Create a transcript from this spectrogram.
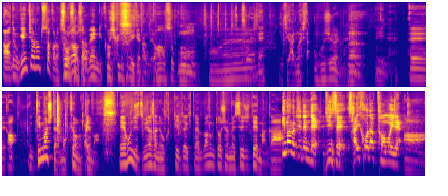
あでも原チャ乗ってたからそれがあったら便利か。三宿にすぐ行けたんだよ。ああそっか。うん。そういうね道がありました。面白いね、うん。いいねえー、あ来ましたよもう今日のテーマ、えー本日皆さんに送っていただきたい番組投資のメッセージテーマが今の時点で人生最高だった思い出。あ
